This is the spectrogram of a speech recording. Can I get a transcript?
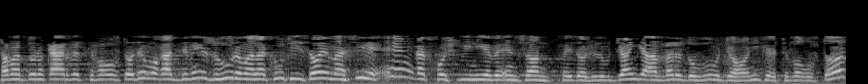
تمدن غرب اتفاق افتاده مقدمه ظهور ملکوت عیسی مسیح اینقدر خوشبینی به انسان پیدا شده بود. جنگ اول و دوم جهانی که اتفاق افتاد.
